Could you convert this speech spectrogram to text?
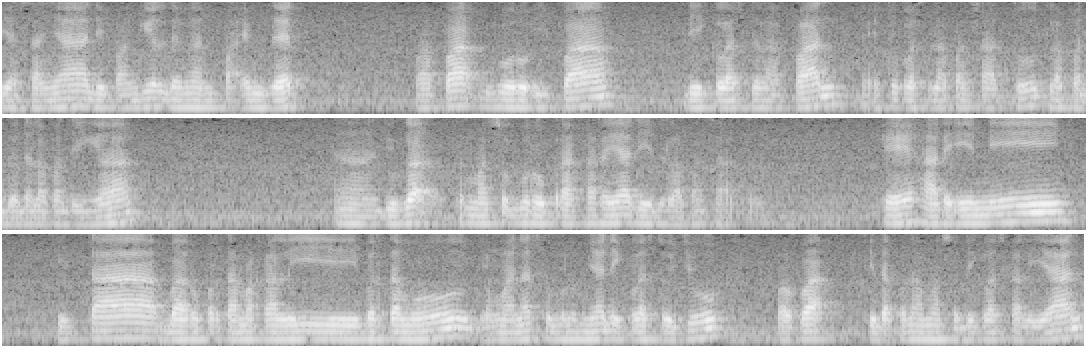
Biasanya dipanggil dengan Pak MZ Bapak guru IPA di kelas 8 yaitu kelas 81, 82 dan 83. Nah, juga termasuk guru prakarya di 81. Oke, hari ini kita baru pertama kali bertemu yang mana sebelumnya di kelas 7 Bapak tidak pernah masuk di kelas kalian.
